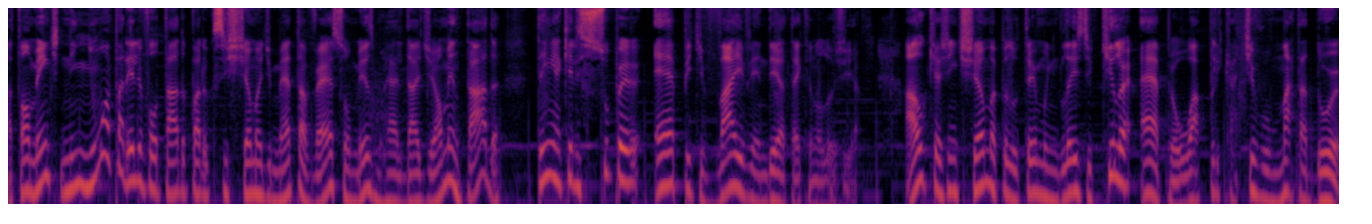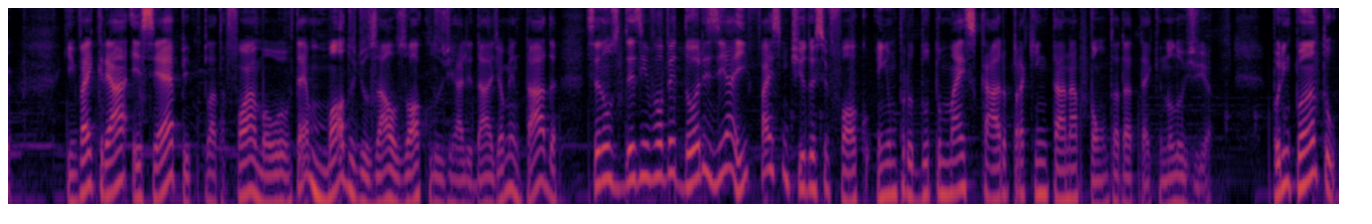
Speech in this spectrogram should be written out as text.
Atualmente, nenhum aparelho voltado para o que se chama de metaverso ou mesmo realidade aumentada tem aquele super app que vai vender a tecnologia. Algo que a gente chama pelo termo inglês de killer app ou aplicativo matador. Quem vai criar esse app, plataforma ou até modo de usar os óculos de realidade aumentada serão os desenvolvedores, e aí faz sentido esse foco em um produto mais caro para quem está na ponta da tecnologia. Por enquanto, o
